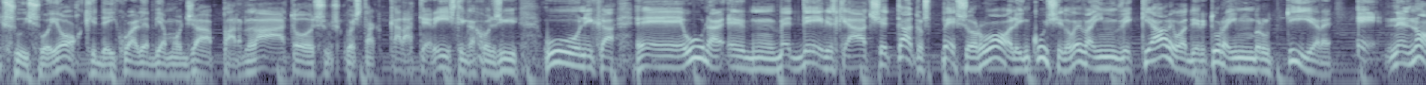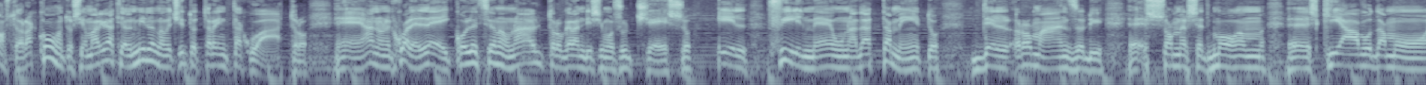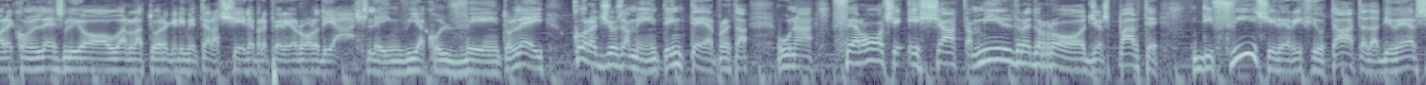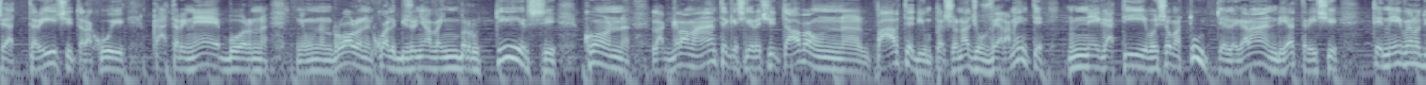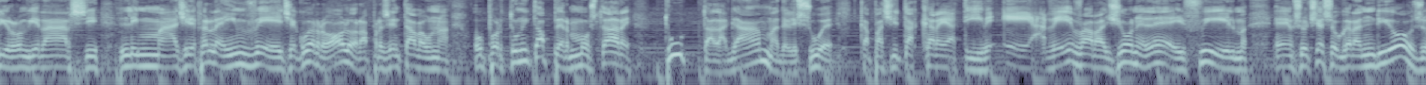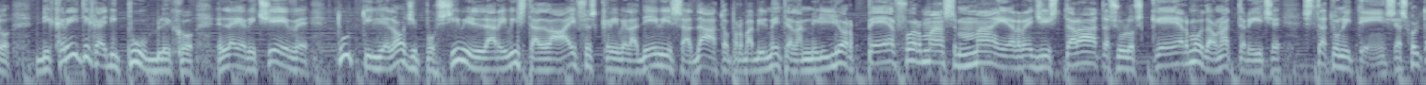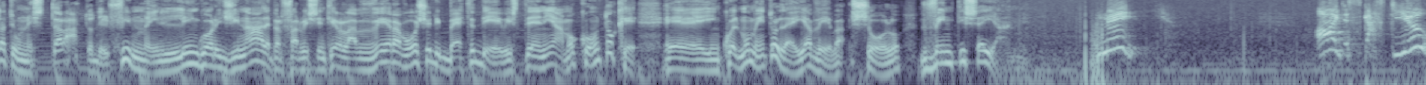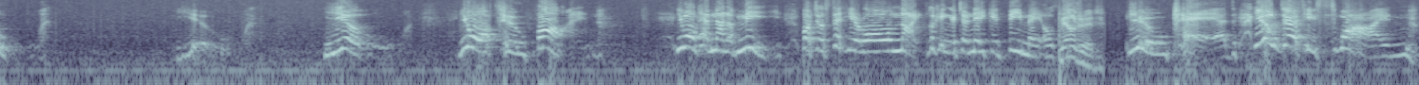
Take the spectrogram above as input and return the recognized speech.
sui suoi occhi dei quali abbiamo già parlato, su questa caratteristica così unica. E una eh, Bette Davis che ha accettato spesso ruoli in cui si doveva invecchiare o addirittura imbruttire. E nel nostro racconto siamo arrivati al 1934, eh, anno nel quale lei colleziona un altro grandissimo successo. Il film è un adattamento del romanzo di eh, Somerset Maugham, eh, Schiavo d'amore, con Leslie Howard, l'attore che diventerà celebre per il ruolo di Ashley in Via col vento. Lei coraggiosamente interpreta una feroce e sciatta Mildred Rogers, parte difficile, rifiutata da diverse attrici, tra cui Catherine Hepburn, un ruolo nel quale bisognava imbruttirsi con l'aggravante che si recitava un parte di un personaggio veramente negativo. Insomma, tutte le grandi attrici temevano di rovinarsi l'immagine. Per lei invece quel ruolo rappresentava un'opportunità per mostrare tutta la gamma delle sue capacità creative. E aveva ragione lei, il film è un successo grandioso di critica e di pubblico, lei riceve tutti gli elogi possibili, la rivista Life, scrive la Davis, ha dato probabilmente la miglior performance mai registrata sullo schermo da un'attrice statunitense. Ascoltate un estratto del film in lingua originale per farvi sentire la vera voce di Bette Davis, teniamo conto che eh, in quel momento lei aveva solo 26 anni. Me? I disgust you. You. You. You're too fine. You won't have none of me, but you'll sit here all night looking at your naked females. Mildred. You cad! You dirty swine!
